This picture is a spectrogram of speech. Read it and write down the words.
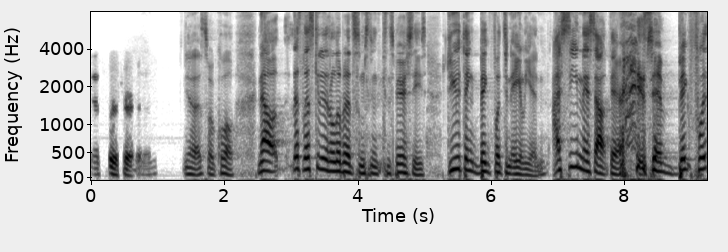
that's for sure. Yeah, that's so cool. Now let's let's get into a little bit of some, some conspiracies. Do you think Bigfoot's an alien? I've seen this out there. it said Bigfoot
